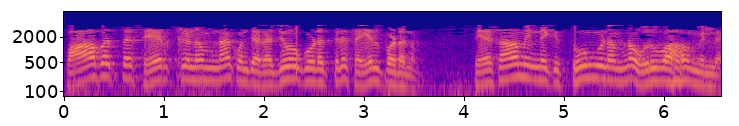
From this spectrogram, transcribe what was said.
பாவத்தை சேர்க்கணும்னா கொஞ்சம் ரஜோ ரஜோகுணத்துல செயல்படணும். பேசாம இன்னைக்கு தூங்குனோம்னா ஒரு பாவம் இல்லை.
